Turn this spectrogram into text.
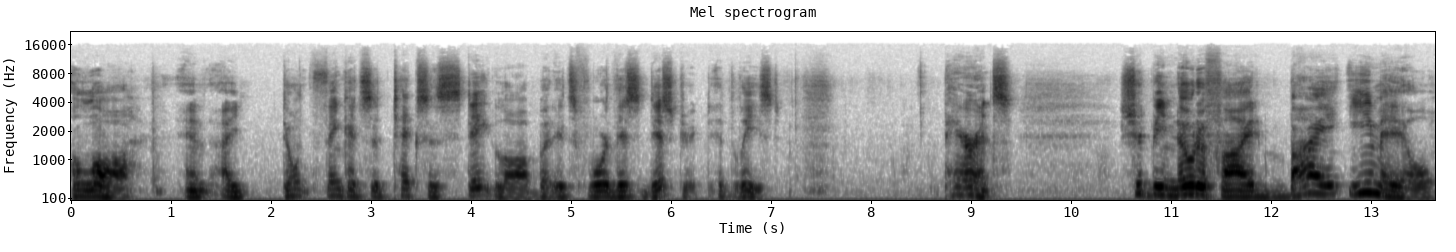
a law, and I don't think it's a Texas state law, but it's for this district at least. Parents should be notified by email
